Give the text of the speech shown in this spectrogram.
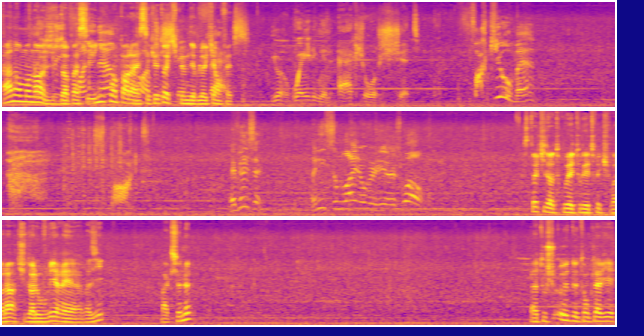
Ah non, non, non, je dois passer uniquement par là. C'est que toi qui peux me débloquer en fait. Fuck you, man. It's locked. Hey, Vincent, I need some light over here as well. C'est toi qui dois trouver tous les trucs. Voilà, tu dois l'ouvrir et euh, vas-y. Bah, actionne-le. La touche E de ton clavier.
